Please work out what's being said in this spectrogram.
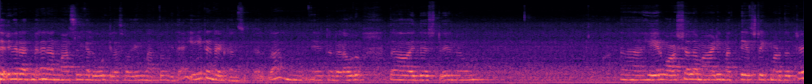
ಡೆಲಿವರಿ ಆದಮೇಲೆ ನಾನು ಮಾಡಿಸ್ಲಿಕ್ಕೆ ಅಲ್ಲಿ ಹೋಗಿಲ್ಲ ಸೊ ಹಾಗಾಗಿ ಮರ್ತೋಗಿದ್ದೆ ಏಯ್ಟ್ ಹಂಡ್ರೆಡ್ ಅನಿಸುತ್ತೆ ಅಲ್ವಾ ಏಯ್ಟ್ ಹಂಡ್ರೆಡ್ ಅವರು ಇದೆಷ್ಟು ಏನು? ಹೇರ್ ವಾಶ್ ಎಲ್ಲ ಮಾಡಿ ಮತ್ತೆ ಸ್ಟ್ರೈಟ್ ಮಾಡಿದ್ರೆ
